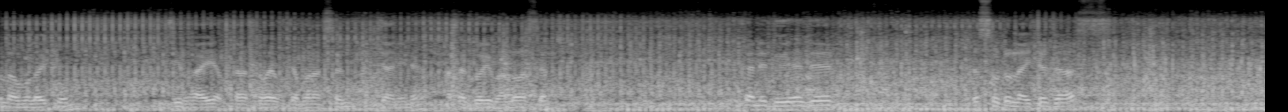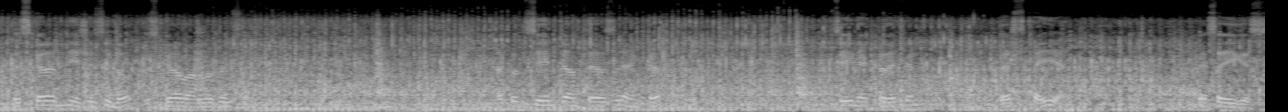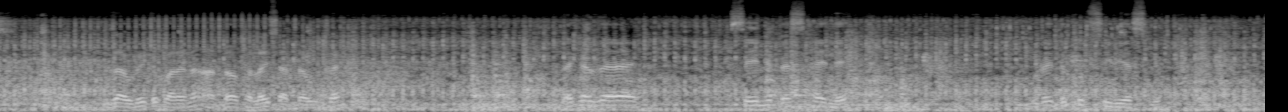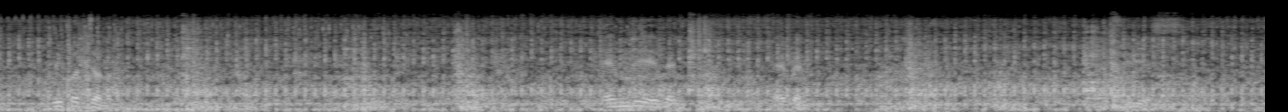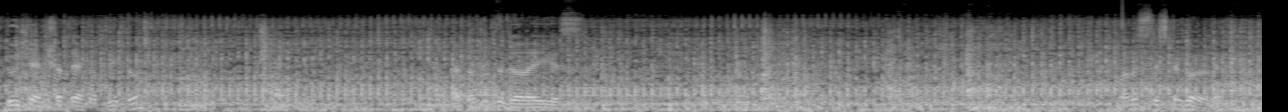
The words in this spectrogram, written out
আসসালামু আলাইকুম। জি ভাই, আপনারা সবাই কেমন আছেন? জানি না, আশা করি ভালো আছেন। এখানে দুই হাজার ছোটো লাইটের গাছ। স্কেরার নিয়ে এসেছিল স্কেরার বানানো হয়েছে। এখন চেইন টানতে আছে একটা চেইন একটা দেখেন, ব্যাস খাইয়ে পেঁচাই গেছে। যা উড়াইতে পারে না আটটাও ফেলাই, চারটা উঠায়। দেখা যায় সেইলে প্যাস খাইলে। ওটাই তো খুব সিরিয়াসলি বিপজ্জনক। এমডি এভেন এভেন সিরিয়াস দুইটা একসাথে একত্রিত। একত্রিত জড়াই গেছে মানুষ চেষ্টা করে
